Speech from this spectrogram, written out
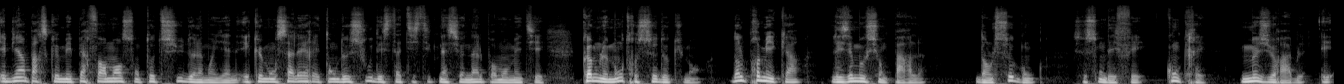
eh bien parce que mes performances sont au-dessus de la moyenne et que mon salaire est en dessous des statistiques nationales pour mon métier, comme le montre ce document. Dans le premier cas, les émotions parlent. Dans le second, ce sont des faits concrets, mesurables et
